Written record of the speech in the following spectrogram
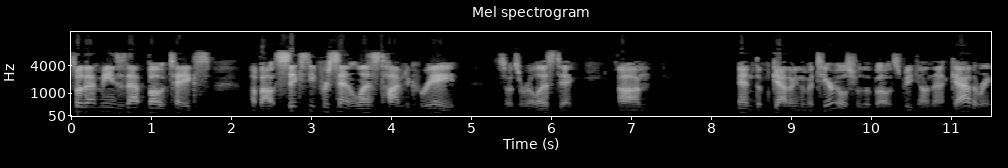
So that means is that boat takes about 60% less time to create, so it's realistic. Um, and the, gathering the materials for the boat. Speaking on that gathering,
